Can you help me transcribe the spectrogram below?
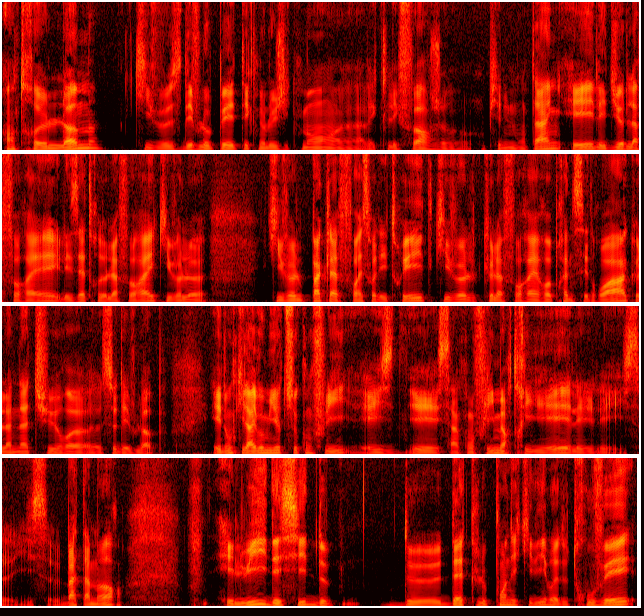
entre l'homme qui veut se développer technologiquement euh, avec les forges au, pied d'une montagne et les dieux de la forêt et les êtres de la forêt qui veulent euh, qui veulent pas que la forêt soit détruite, qui veulent que la forêt reprenne ses droits, que la nature se développe. Et donc il arrive au milieu de ce conflit et, c'est un conflit meurtrier, se, ils se battent à mort. Et lui, il décide de d'être le point d'équilibre et de trouver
